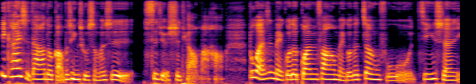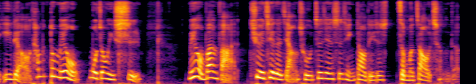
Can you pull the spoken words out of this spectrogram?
一开始大家都搞不清楚什么是视觉失调嘛，哈，不管是美国的官方、美国的政府、精神医疗，他们都没有莫衷一是，没有办法确切的讲出这件事情到底是怎么造成的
